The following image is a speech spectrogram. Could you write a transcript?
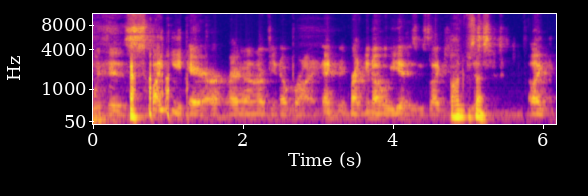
with his spiky hair, right? I don't know if you know Brian, and right, you know who he is. He's like 100. percent Like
